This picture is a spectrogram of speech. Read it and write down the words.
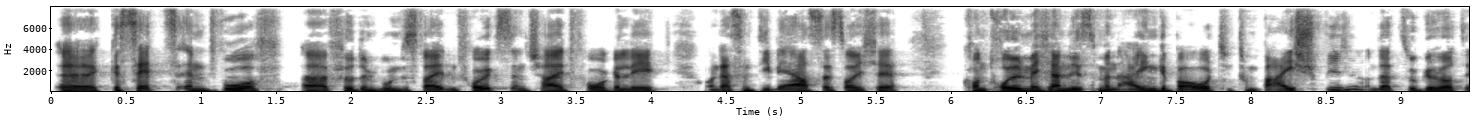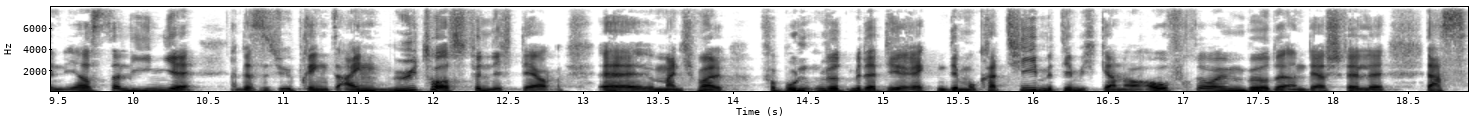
äh, Gesetzentwurf äh, für den bundesweiten Volksentscheid vorgelegt und da sind diverse solche Kontrollmechanismen eingebaut, zum Beispiel, und dazu gehört in erster Linie, das ist übrigens ein Mythos, finde ich, der äh, manchmal verbunden wird mit der direkten Demokratie, mit dem ich gerne auch aufräumen würde an der Stelle, dass,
